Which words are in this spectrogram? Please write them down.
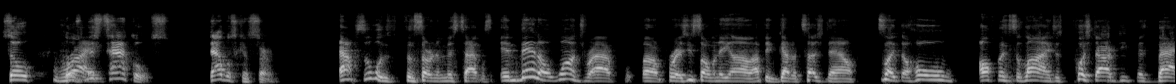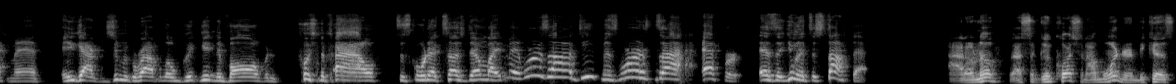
So those right. missed tackles, that was concerning. Absolutely concerning missed tackles. And then on one drive, uh, Perez, you saw when they, um, I think, got a touchdown. It's like the whole offensive line just pushed our defense back, man. And you got Jimmy Garoppolo getting involved and pushing the pile to score that touchdown. I'm like, man, where's our defense? Where's our effort as a unit to stop that? I don't know. That's a good question. I'm wondering because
